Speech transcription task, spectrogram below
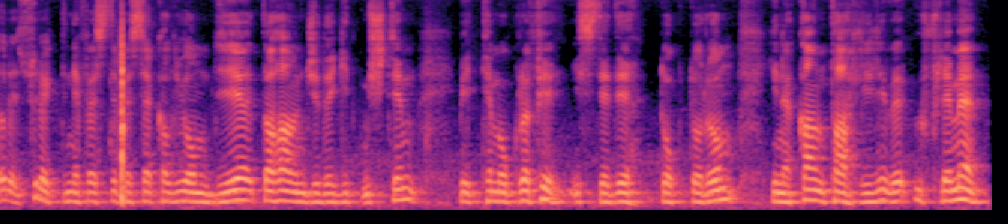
Böyle sürekli nefes nefese kalıyorum diye daha önce de gitmiştim. Bir temografi istedi doktorum. Yine kan tahlili ve üfleme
